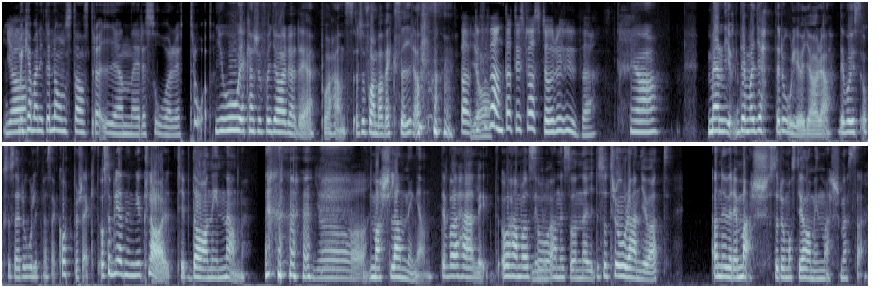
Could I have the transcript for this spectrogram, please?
Ja, Men kan man inte någonstans dra i en resårtråd? Jo, jag kanske får göra det på hans. Så får han bara växa i den. bara, du får vänta tills du har större huvud. Ja. Men den var jätterolig att göra. Det var ju också så här roligt med så här kort projekt. Och så blev den ju klar typ dagen innan Ja. marslandningen. Det var härligt. Och han, var så, han är så nöjd. Så tror han ju att ja, nu är det mars, så då måste jag ha min marsmössa.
